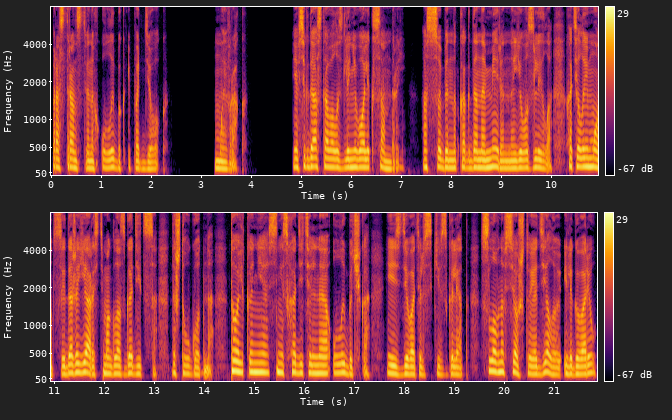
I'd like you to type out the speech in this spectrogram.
пространственных улыбок и поддевок. Мой враг. Я всегда оставалась для него Александрой, особенно когда намеренно его злила, хотела эмоций, даже ярость могла сгодиться, да что угодно, только не снисходительная улыбочка и издевательский взгляд, словно все, что я делаю или говорю,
